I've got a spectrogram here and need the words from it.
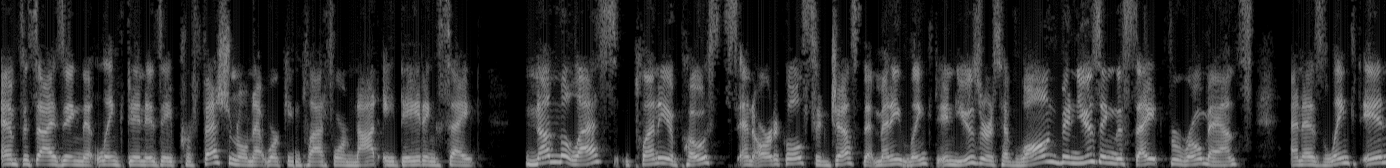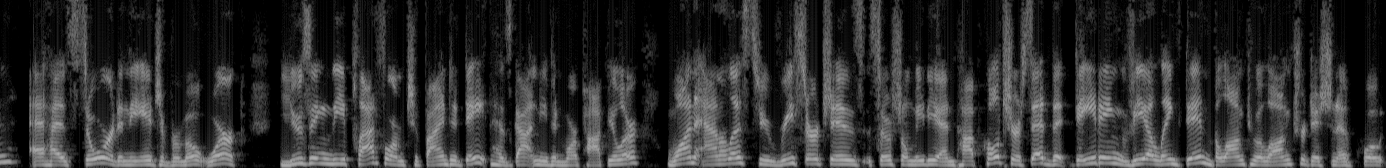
emphasizing that LinkedIn is a professional networking platform, not a dating site. Nonetheless, plenty of posts and articles suggest that many LinkedIn users have long been using the site for romance. And as LinkedIn has soared in the age of remote work, using the platform to find a date has gotten even more popular. One analyst who researches social media and pop culture said that dating via LinkedIn belonged to a long tradition of quote,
